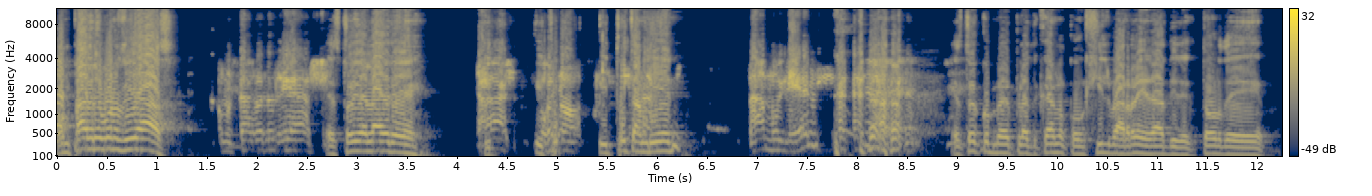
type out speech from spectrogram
Compadre, buenos días. ¿Cómo estás? Buenos días. Estoy al aire. Ah, y, bueno. ¿Y tú también? Ah, muy bien. Estoy platicando con Gil Barrera, director de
